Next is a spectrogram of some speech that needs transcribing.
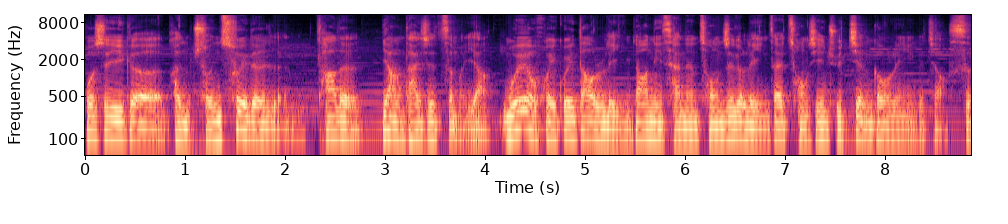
或是一个很纯粹的人，它的。样态是怎么样？唯有回归到零，然后你才能从这个零再重新去建构另一个角色。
